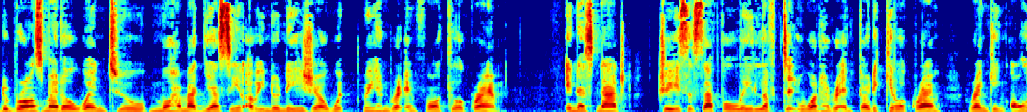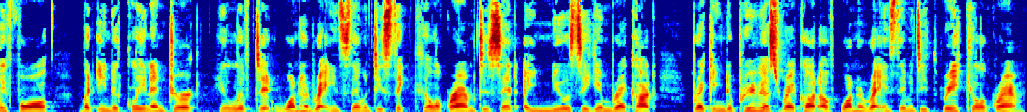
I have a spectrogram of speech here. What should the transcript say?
The bronze medal went to Muhammad Yassin of Indonesia with 304 kg. In the snatch, Trí successfully lifted 130 kg, ranking only fourth, but in the clean and jerk, he lifted 176 kg to set a new SEA Games record, breaking the previous record of 173 kg.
